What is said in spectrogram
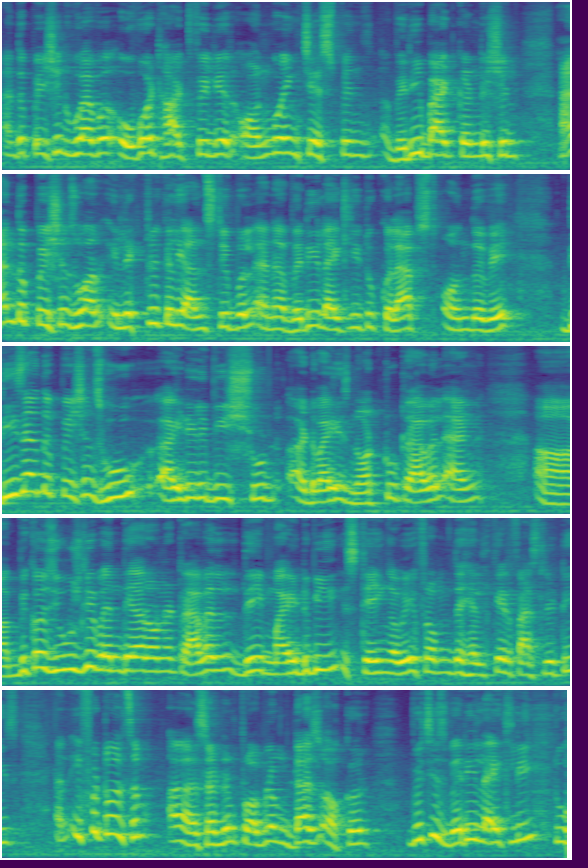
and the patient who have a overt heart failure, ongoing chest pain, very bad condition and the patients who are electrically unstable and are very likely to collapse on the way. These are the patients who ideally we should advise not to travel and uh, because usually when they are on a travel they might be staying away from the healthcare facilities. And if at all some uh, sudden problem does occur which is very likely to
